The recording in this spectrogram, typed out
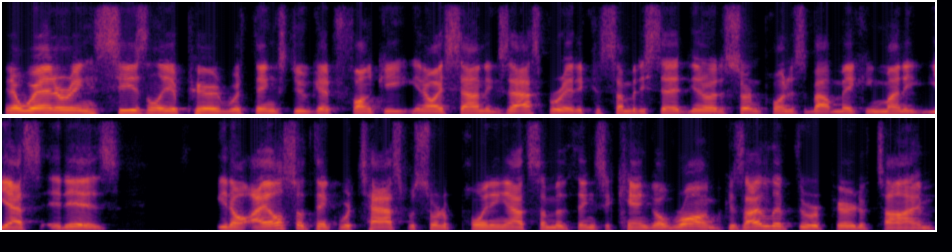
you know, we're entering seasonally a period where things do get funky. You know, I sound exasperated because somebody said, you know, at a certain point it's about making money. Yes, it is you know, I also think we're tasked with sort of pointing out some of the things that can go wrong because I lived through a period of time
